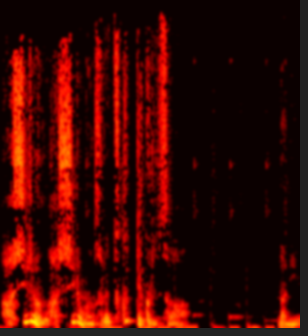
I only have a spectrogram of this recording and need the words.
走る、走るものそれ作ってくるさ、何？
